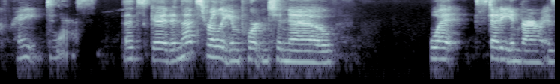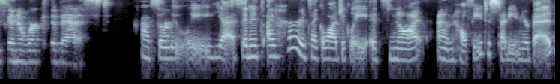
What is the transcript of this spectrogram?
Great. Yes. That's good. And that's really important to know what study environment is going to work the best Absolutely, yes. And it's I've heard psychologically it's not um, healthy to study in your bed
